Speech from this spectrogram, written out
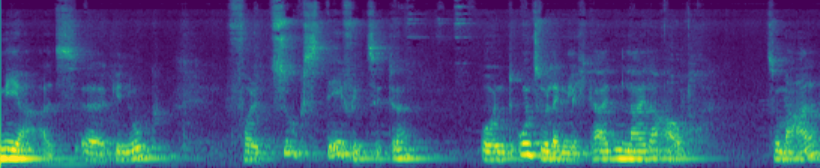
mehr als äh, genug. Vollzugsdefizite und Unzulänglichkeiten leider auch. Zumal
